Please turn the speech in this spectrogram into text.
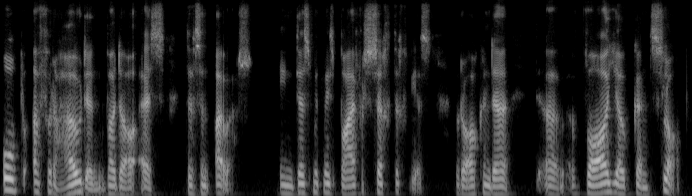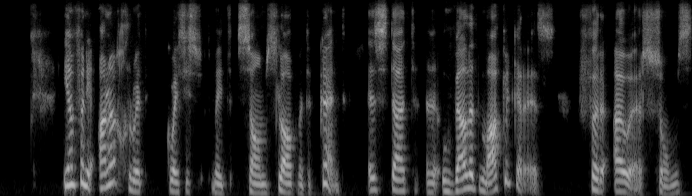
op 'n verhouding wat daar is tussen ouers. En dis moet mens baie versigtig wees rakende uh, waar jou kind slaap. Een van die ander groot kwessies met saam slaap met 'n kind is dat uh, hoewel dit makliker is vir ouers soms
